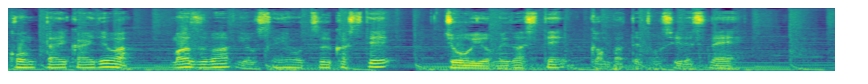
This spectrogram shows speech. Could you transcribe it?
今大会では、まずは予選を通過して上位を目指して頑張ってほしいですね。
